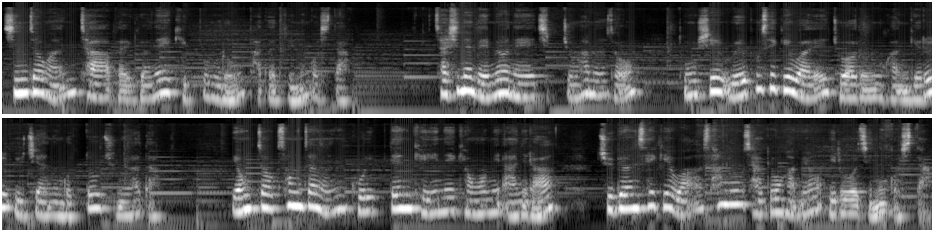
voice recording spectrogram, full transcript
진정한 자아 발견의 기쁨으로 받아들이는 것이다. 자신의 내면에 집중하면서 동시에 외부 세계와의 조화로운 관계를 유지하는 것도 중요하다. 영적 성장은 고립된 개인의 경험이 아니라 주변 세계와 상호작용하며 이루어지는 것이다.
